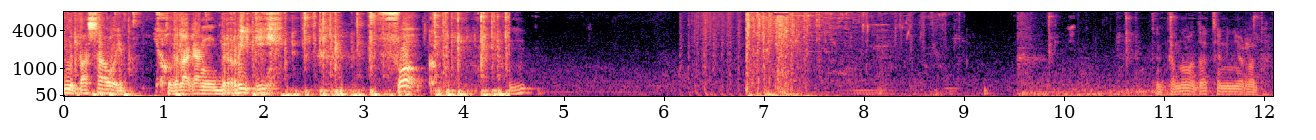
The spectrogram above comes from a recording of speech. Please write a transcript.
¿Qué me pasa hoy? Hijo de la gang Ricky. Fuck. Intentando matar a este niño rata.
